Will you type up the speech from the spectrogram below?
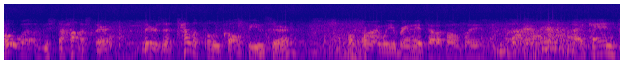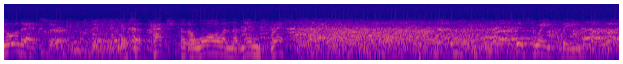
Oh, uh, Mr. Hollister, there's a telephone call for you, sir. Well, fine. Will you bring me a telephone, please? I can do that, sir. It's attached to the wall in the men's restroom. This way, please.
